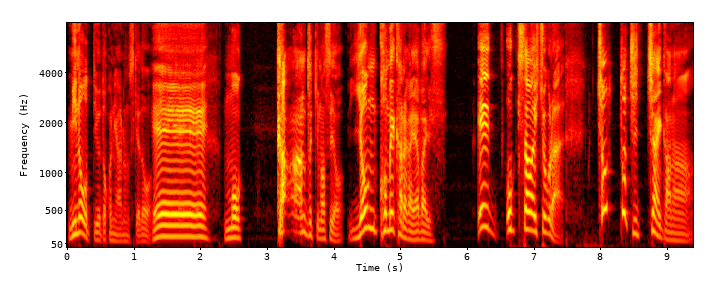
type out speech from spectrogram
ミノーっていうとこにあるんですけど、えもう、ガーンときますよ。4個目からがやばいです。ー、え大きさは一緒ぐらい？ちょっとちっちゃいかな。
